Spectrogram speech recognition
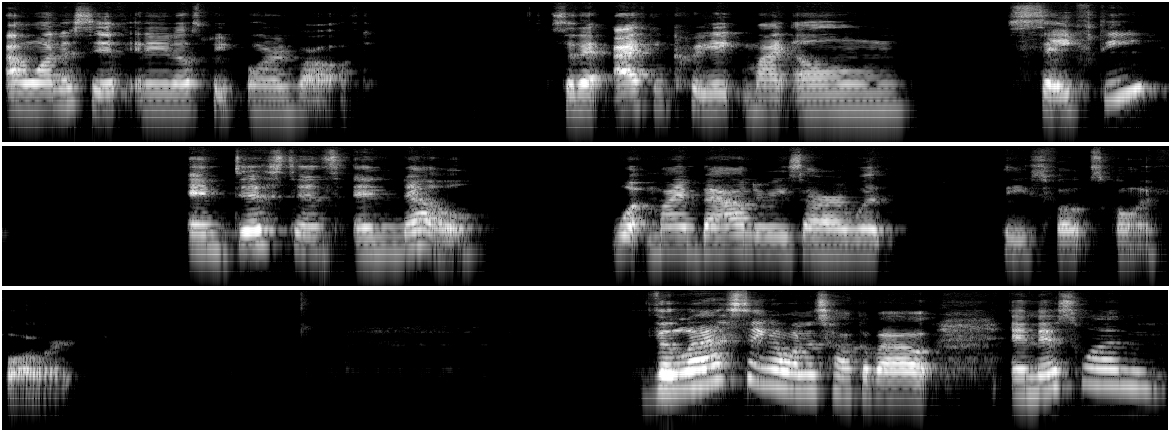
I want to see if any of those people are involved so that I can create my own safety and distance and know what my boundaries are with these folks going forward. The last thing I want to talk about, and this one,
